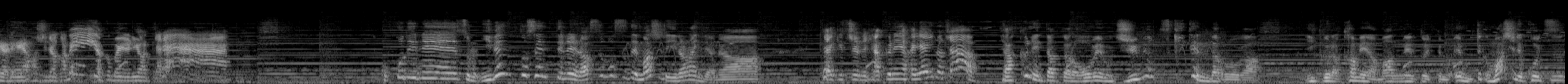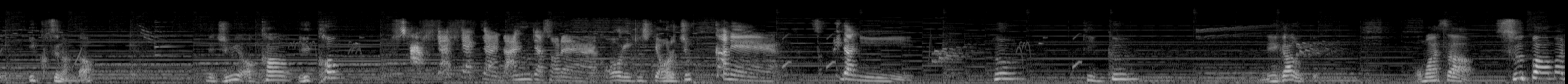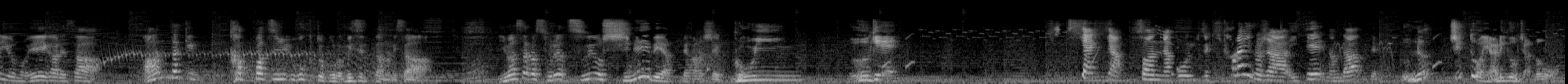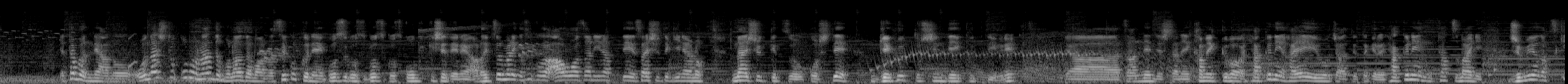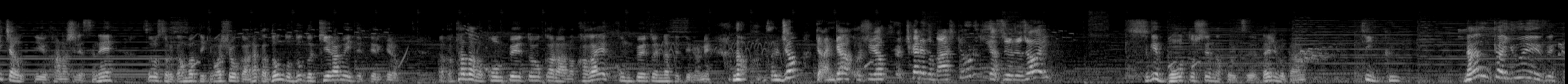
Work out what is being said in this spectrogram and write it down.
やれ星の壁よくもやりよったなここでね、そのイベント戦ってね、ラスボスでマジでいらないんだよな。対決中の100年早いのじゃ100年経ったらおめえもう寿命尽きてんだろうが。いくら亀や万年と言っても。え、てかマジでこいついくつなんだ？で、寿命あかん？いかん？シャシャシャシャなんじゃそれ攻撃しておるちゅっかねスピだにふん、ティンク願うって。お前さ、スーパーマリオの映画でさ、あんだけ活発に動くところ見せてたのにさ、今更それは通用しねえべやって話で、ゴイン。うげシャシャそんな攻撃じゃ効かないのじゃいてなんだ？って。うぬ？ちっとはやりようじゃのう。いや、多分ね、あの、同じところを何度も何度も、あの、せこくね、ゴスゴスゴスゴス攻撃しててね、あの、いつの間にかそこが青技になって、最終的にあの、内出血を起こして、ゲフッと死んでいくっていうね。いやー、残念でしたね。カメックババは100年早いようじゃって言ったけど、100年経つ前に寿命が尽きちゃうっていう話ですね。そろそろ頑張っていきましょうか。なんかどんどんどんどんきらめいてってるけど、なんかただのコンペイトーからあの、輝くコンペイトーになってってるよね。な、じゃだんだん星の力が増しておる気がするぞいすげえぼーっとしてんな、こいつ。大丈夫か？なティンク。なんか言えぜ。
